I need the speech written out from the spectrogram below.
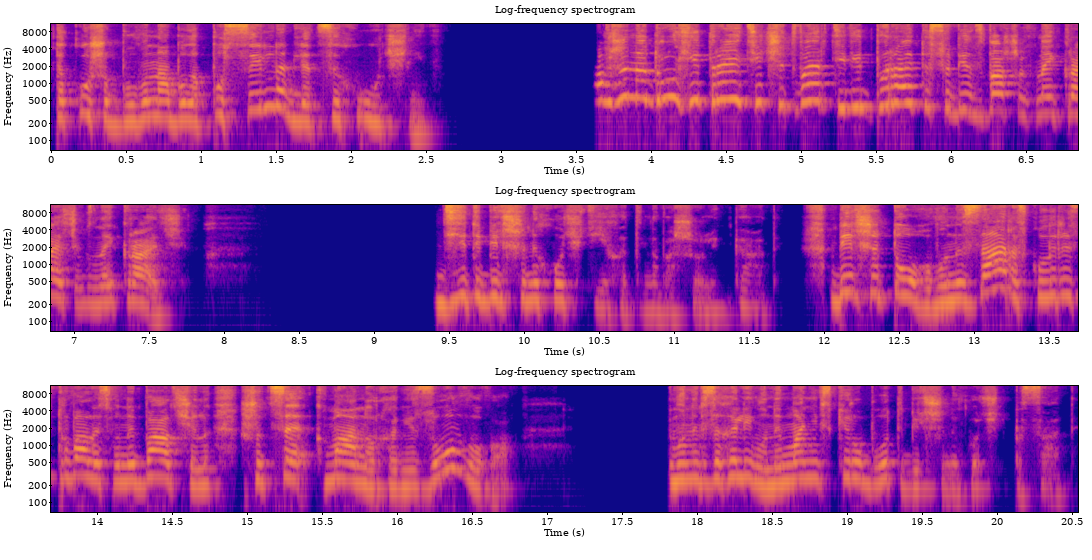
таку, щоб вона була посильна для цих учнів. А вже на другій, третій, четвертій відбирайте собі з ваших найкращих з найкращих. Діти більше не хочуть їхати на ваші олімпіади. Більше того, вони зараз, коли реєструвались, вони бачили, що це КМАН організовував. Вони взагалі вони манівські роботи більше не хочуть писати.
